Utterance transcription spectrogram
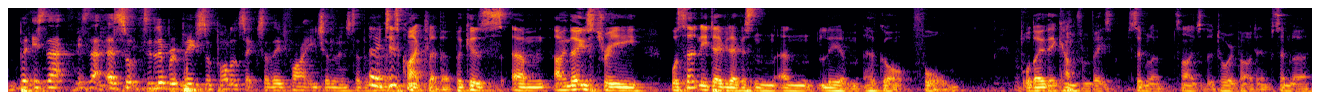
But is that is that a sort of deliberate piece of politics so they fight each other instead of. No, it is quite clever because, um, I mean, those three, well, certainly David Davis and, and Liam have got form, although they come from very similar sides of the Tory party and similar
